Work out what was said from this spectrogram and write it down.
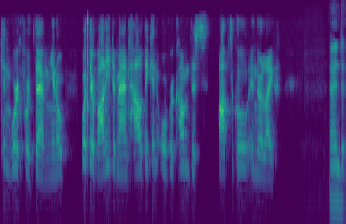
can work for them, you know, what their body demands, how they can overcome this obstacle in their life. And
